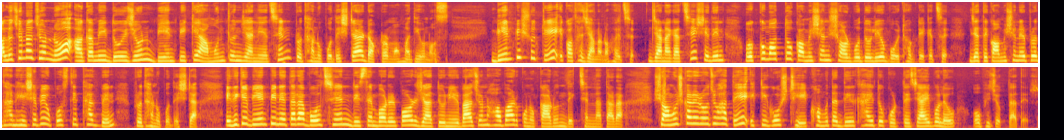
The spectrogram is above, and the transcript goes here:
আলোচনার জন্য আগামী দুই জুন বিএনপিকে আমন্ত্রণ জানিয়েছেন প্রধান উপদেষ্টা ডক্টর মোহাম্মদ ইউনুস। বিএনপি সূত্রে একথা জানানো হয়েছে। জানা গেছে, সেদিন ঐক্যমত্য কমিশন সর্বদলীয় বৈঠক ডেকেছে, যাতে কমিশনের প্রধান হিসেবে উপস্থিত থাকবেন প্রধান উপদেষ্টা। এদিকে বিএনপি নেতারা বলছেন, ডিসেম্বরের পর জাতীয় নির্বাচন হবার কোনো কারণ দেখছেন না তারা। সংস্কারের অজুহাতে একটি গোষ্ঠী ক্ষমতা দীর্ঘায়িত করতে চায় বলেও অভিযোগ তাদের।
